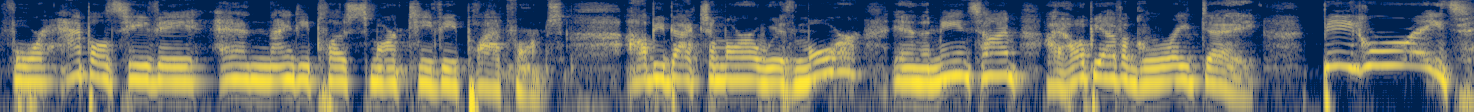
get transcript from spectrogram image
for Apple TV and 90 plus smart TV platforms. I'll be back tomorrow with more. In the meantime, I hope you have a great day. Be great!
